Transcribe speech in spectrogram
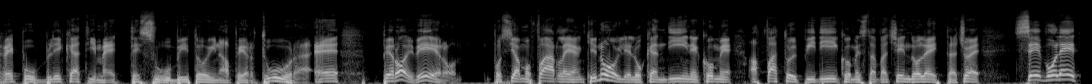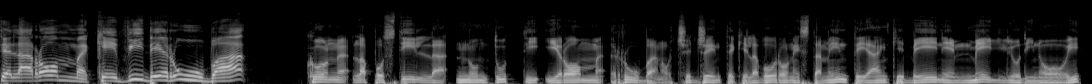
Repubblica ti mette subito in apertura. Eh? Però è vero, possiamo farle anche noi le locandine come ha fatto il PD, come sta facendo Letta. Cioè, se volete la Rom che vi deruba, con la postilla non tutti i rom rubano, c'è gente che lavora onestamente e anche bene meglio di noi.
